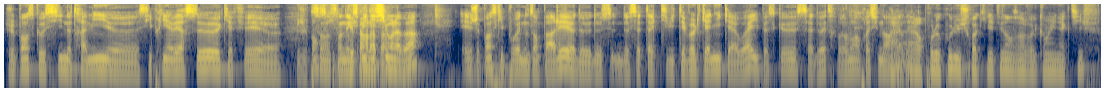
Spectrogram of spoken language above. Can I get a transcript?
je pense qu'aussi notre ami euh, Cyprien Verseux qui a fait euh, Je pense son, expédition là-bas. là-bas. Et je pense qu'il pourrait nous en parler de, de, ce- de cette activité volcanique à Hawaï parce que ça doit être vraiment impressionnant à Ah, regarder. Alors pour le coup, lui, je crois qu'il était dans un volcan inactif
